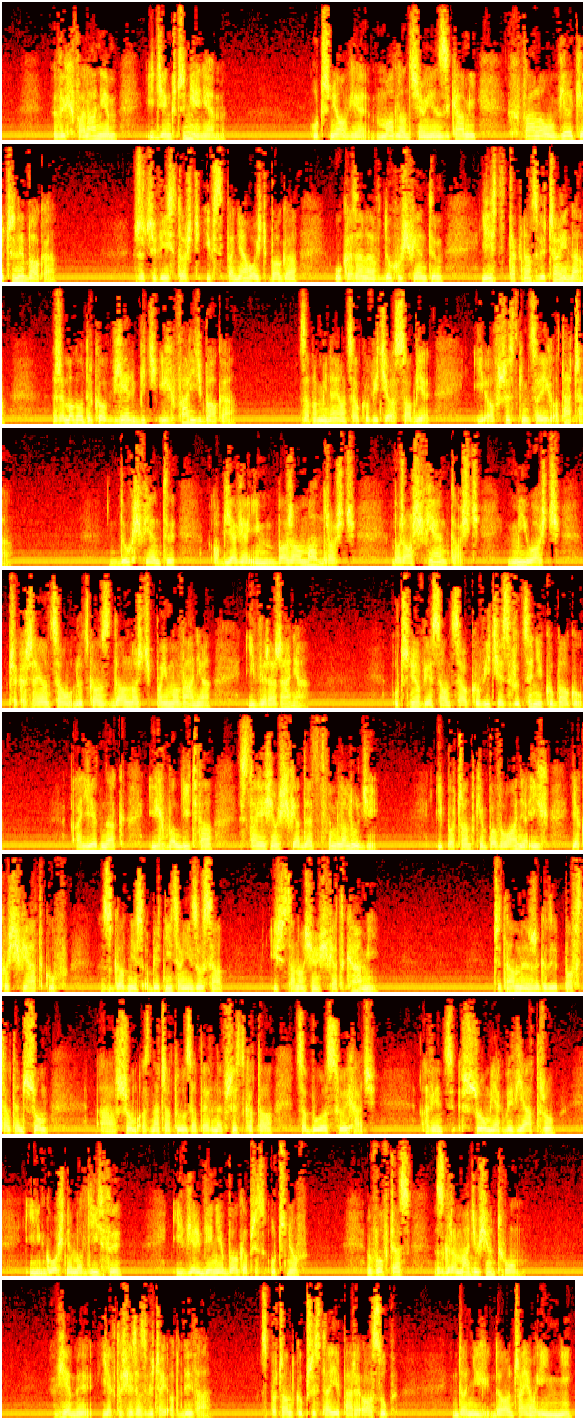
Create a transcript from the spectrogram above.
wychwalaniem i dziękczynieniem. Uczniowie, modląc się językami, chwalą wielkie czyny Boga. Rzeczywistość i wspaniałość Boga, ukazana w Duchu Świętym, jest tak nadzwyczajna, że mogą tylko wielbić i chwalić Boga. Zapominają całkowicie o sobie i o wszystkim, co ich otacza. Duch Święty objawia im Bożą mądrość, Bożą świętość, miłość przekraczającą ludzką zdolność pojmowania i wyrażania. uczniowie są całkowicie zwróceni ku Bogu, a jednak ich modlitwa staje się świadectwem dla ludzi i początkiem powołania ich jako świadków, zgodnie z obietnicą Jezusa, iż staną się świadkami. Czytamy, że gdy powstał ten szum, a szum oznacza tu zapewne wszystko to, co było słychać, a więc szum jakby wiatru i głośne modlitwy i wielbienie Boga przez uczniów, wówczas zgromadził się tłum. Wiemy, jak to się zazwyczaj odbywa. Z początku przystaje parę osób, do nich dołączają inni,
